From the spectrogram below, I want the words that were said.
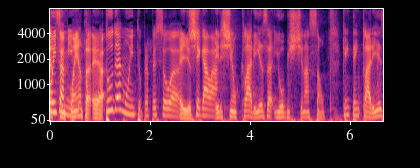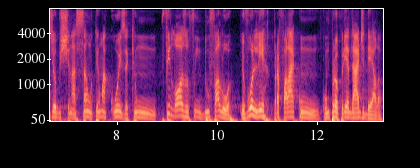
muito, amigo. 150, é, Tudo é muito pra pessoa É chegar lá. Eles tinham clareza e obstinação. Quem tem clareza e obstinação tem uma coisa que um filósofo hindu falou. Eu vou ler para falar com, com propriedade dela.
